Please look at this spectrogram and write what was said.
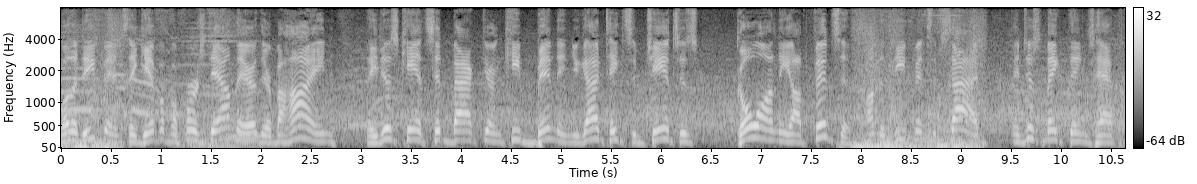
Well, the defense, they give up a first down there. They're behind. They just can't sit back there and keep bending. You got to take some chances. Go on the offensive, on the defensive side, and just make things happen.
